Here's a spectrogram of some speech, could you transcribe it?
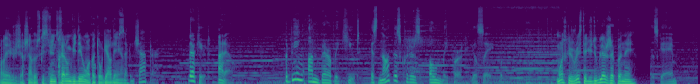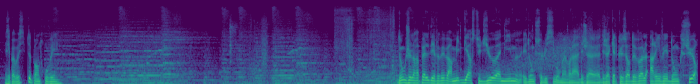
attendez je chercher un peu parce que c'est une très longue vidéo on va pas tout regarder hein. Second chapter. They're cute, I know. But being unbearably cute is not this critter's only perk, you'll see. moi ce que je voulais c'était du doublage japonais This game. c'est pas possible de pas en trouver Donc je le rappelle, développé par Midgar Studio à Nîmes, et donc celui-ci, bon ben voilà, déjà, déjà quelques heures de vol, arrivé donc sur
